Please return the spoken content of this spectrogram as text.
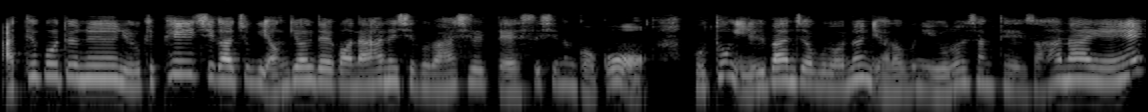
아트보드는 이렇게 페이지가 쭉 연결되거나 하는 식으로 하실 때 쓰시는 거고 보통 일반적으로는 여러분이 이런 상태에서 하나의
